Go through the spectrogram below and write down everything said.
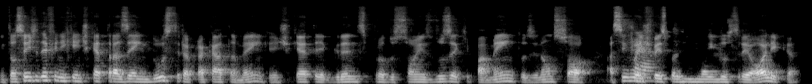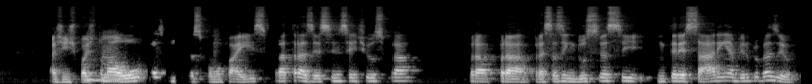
Então, se a gente definir que a gente quer trazer a indústria para cá também, que a gente quer ter grandes produções dos equipamentos e não só, assim como a gente fez, por exemplo, na indústria eólica, a gente pode uhum. tomar outras medidas como país para trazer esses incentivos para para essas indústrias se interessarem a vir para o Brasil.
